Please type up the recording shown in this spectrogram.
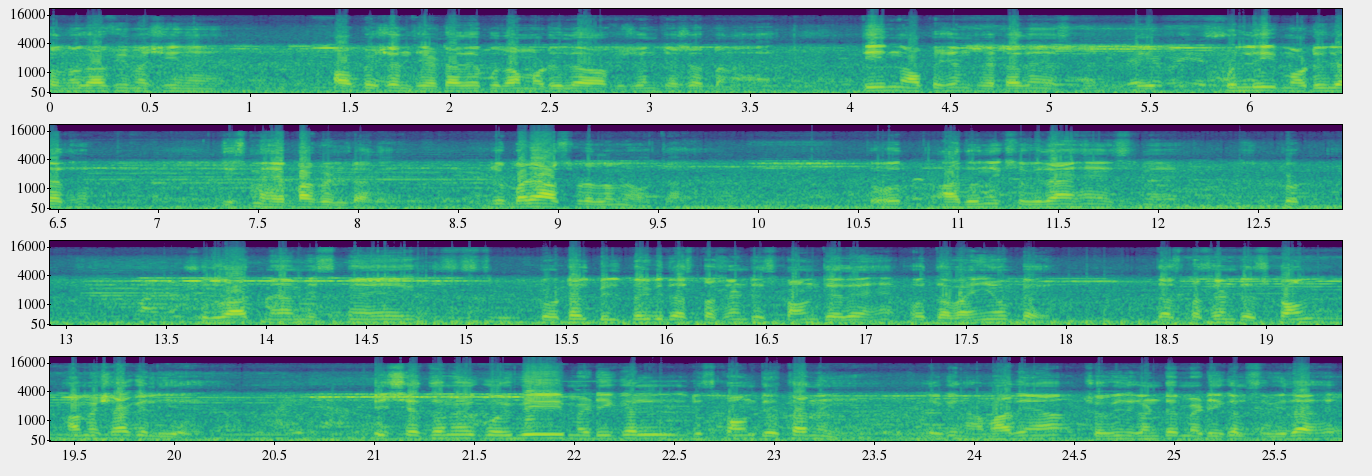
सोनोग्राफी मशीन है ऑपरेशन थिएटर है, पूरा मॉड्यूलर ऑपरेशन थिएटर बनाया है। तीन ऑपरेशन थिएटर हैं इसमें एक फुल्ली मॉड्यूलर है, जिसमें हेपा फ़िल्टर है, जो बड़े हॉस्पिटलों में होता है। तो आधुनिक सुविधाएँ हैं इसमें तो शुरुआत में हम इसमें टोटल बिल पर भी 10 परसेंट डिस्काउंट दे रहे हैं और दवाइयों पे 10 परसेंट डिस्काउंट हमेशा के लिए है। इस क्षेत्र में कोई भी मेडिकल डिस्काउंट देता नहीं है, लेकिन हमारे यहाँ 24 घंटे मेडिकल सुविधा है।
